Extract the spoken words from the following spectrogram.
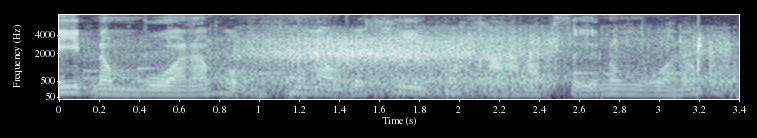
รีดนมวัวนะผม ให้เราไปที่พ่อค้ารับซื้อนมวัวนะผม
